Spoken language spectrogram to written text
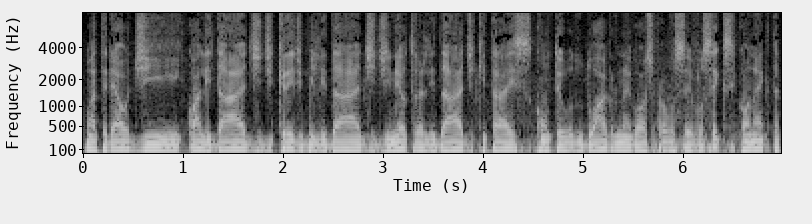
material de qualidade, de credibilidade, de neutralidade que traz conteúdo do agronegócio para você. Você que se conecta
